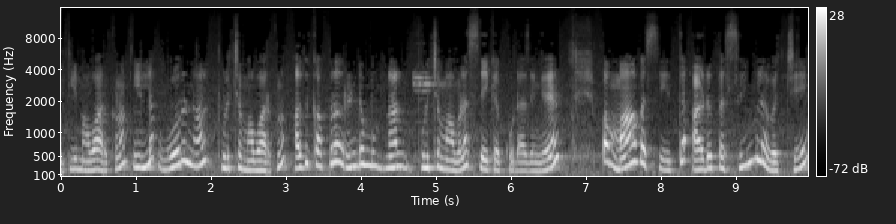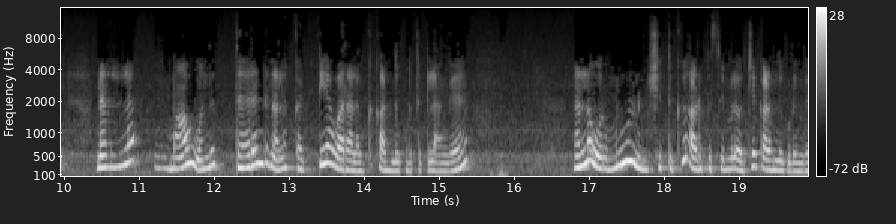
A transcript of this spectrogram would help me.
இட்லி மாவாக இருக்கணும். இல்லை ஒரு நாள் புளிச்ச மாவாக இருக்கணும். அதுக்கப்புறம் ரெண்டு மூணு நாள் புளிச்ச மாவெல்லாம் சேர்க்கக்கூடாதுங்க. இப்போ மாவை சேர்த்து அடுப்பை சிம்மில் வச்சு நல்லா மாவு வந்து திரண்டு நல்லா கட்டியாக வர அளவுக்கு கலந்து கொடுத்துக்கலாங்க. நல்லா ஒரு மூணு நிமிஷத்துக்கு அடுப்பு சிம்மில் வச்சு கலந்து கொடுங்க.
